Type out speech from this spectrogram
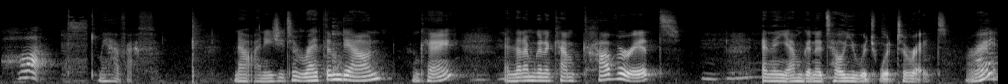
Hot. Give me a high five. Now I need you to write them down, okay? And then I'm gonna come cover it, mm-hmm. and then I'm gonna tell you which word to write, all right?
